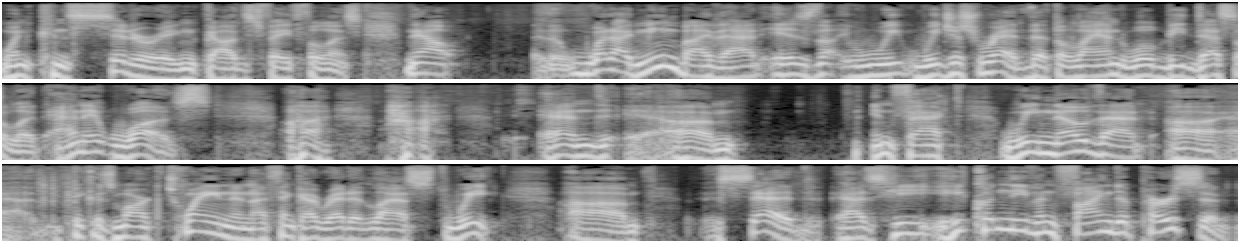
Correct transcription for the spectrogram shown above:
when considering God's faithfulness. Now, what I mean by that is that we, we just read that the land will be desolate, and it was. Uh, and um, in fact, we know that uh, because Mark Twain, and I think I read it last week, um, said as he he couldn't even find a person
